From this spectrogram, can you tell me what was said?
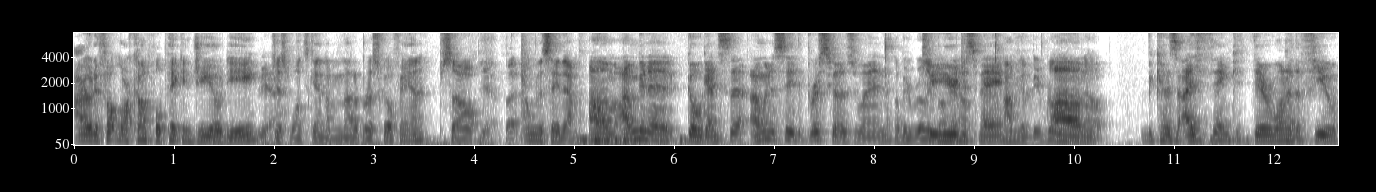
I would have felt more comfortable picking God. Yeah. Just once again, I'm not a Briscoe fan, so Yeah. but I'm going to say them. Um, I'm gonna go against it. I'm gonna say the Briscoes win. I'll be really to your out. dismay. I'm going to be really bummed um, out. because I think they're one of the few.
